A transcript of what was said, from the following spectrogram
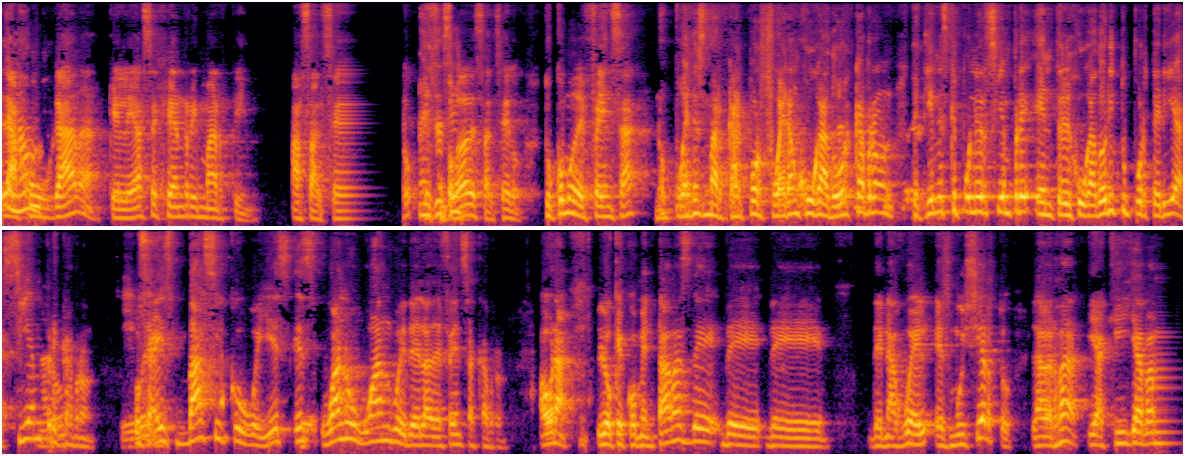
la jugada que le hace Henry Martin a Salcedo es toda de Salcedo. Tú como defensa no puedes marcar por fuera a un jugador, cabrón. Te tienes que poner siempre entre el jugador y tu portería, siempre, cabrón. o sea, es básico, güey. Es, es one on one, güey, de la defensa, cabrón. Ahora, lo que comentabas de, de, de, Nahuel es muy cierto, la verdad. Y aquí ya van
